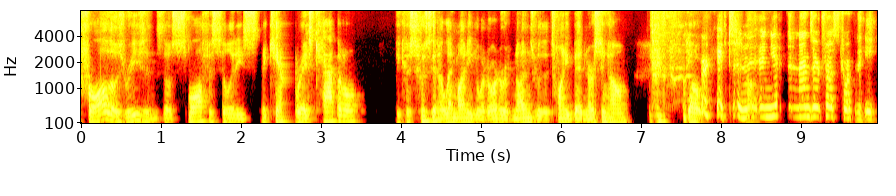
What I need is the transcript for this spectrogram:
for all those reasons, those small facilities, they can't raise capital because who's going to lend money to an order of nuns with a 20 bed nursing home? So, right. And, and, yet the nuns are trustworthy.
